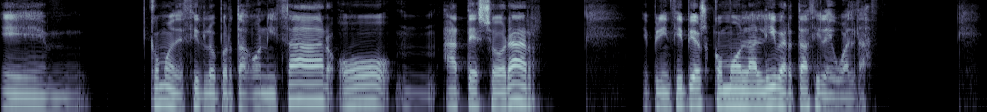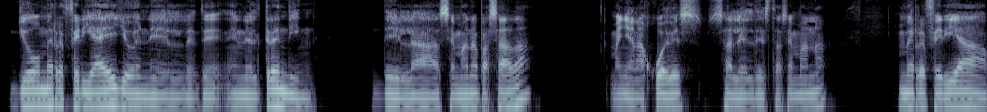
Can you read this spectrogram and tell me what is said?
eh, ¿cómo decirlo?, protagonizar o mm, atesorar principios como la libertad y la igualdad. Yo me refería a ello en el, en el trending de la semana pasada. Mañana jueves sale el de esta semana. Me refería,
